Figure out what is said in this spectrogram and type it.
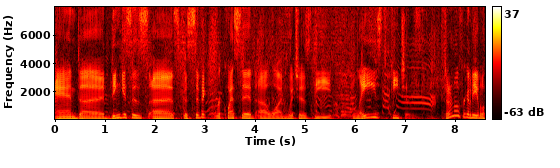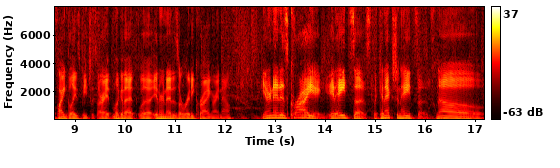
and uh, Dingus's uh, specific requested uh, one, which is the glazed peaches. I don't know if we're gonna be able to find glazed peaches. All right, look at that. Uh, internet is already crying right now. Internet is crying. It hates us. The connection hates us. No.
